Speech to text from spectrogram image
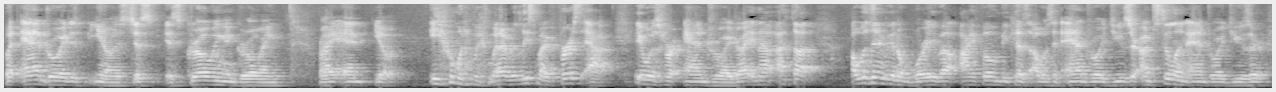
but Android is, you know, is just is growing and growing, right? And you know, even when, when I released my first app, it was for Android, right? And I, I thought I wasn't even going to worry about iPhone because I was an Android user. I'm still an Android user,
